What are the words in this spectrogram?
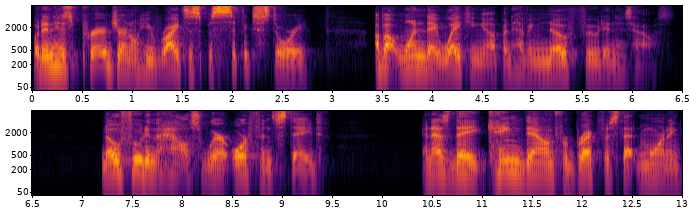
But in his prayer journal, he writes a specific story about one day waking up and having no food in his house. no food in the house where orphans stayed. And as they came down for breakfast that morning,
